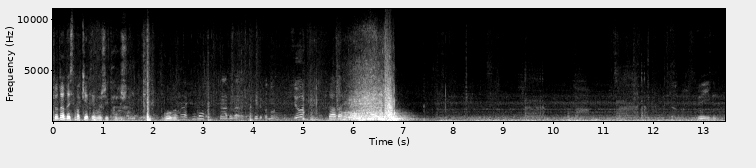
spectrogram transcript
Туда десь пакети лежить хорошо. Google. Да, да, да. Пакеты под ноги. Все? Да, да. Вийдемо.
